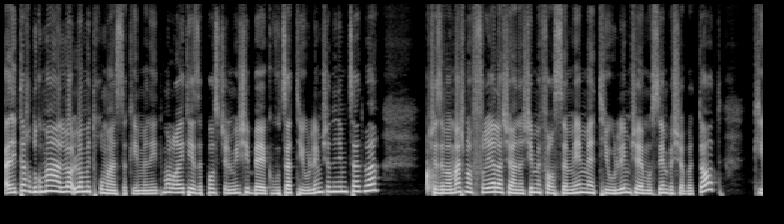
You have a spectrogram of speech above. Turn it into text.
אני אתן לך דוגמה לא, לא מתחום העסקים, אני אתמול ראיתי איזה פוסט של מישהי בקבוצת טיולים שאני נמצאת בה, שזה ממש מפריע לה שאנשים מפרסמים אה, טיולים שהם עושים בשבתות, כי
